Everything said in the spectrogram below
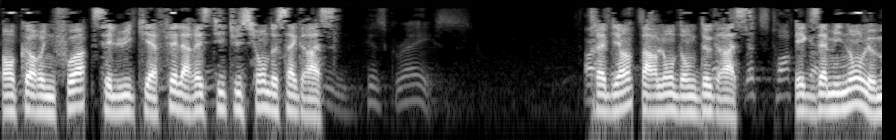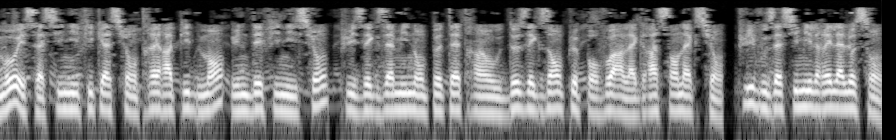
Encore une fois, c'est lui qui a fait la restitution de sa grâce. Très bien, parlons donc de grâce. Examinons le mot et sa signification très rapidement, une définition, puis examinons peut-être un ou deux exemples pour voir la grâce en action, puis vous assimilerez la leçon.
